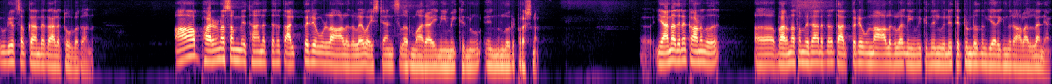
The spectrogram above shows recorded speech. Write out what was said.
യു ഡി എഫ് സർക്കാരിന്റെ കാലത്തുള്ളതാണ് ആ ഭരണ സംവിധാനത്തിന് താല്പര്യമുള്ള ആളുകളെ വൈസ് ചാൻസലർമാരായി നിയമിക്കുന്നു എന്നുള്ളൊരു പ്രശ്നം. ഞാനതിനെ കാണുന്നത് ഭരണ സംവിധാനത്തിന് താല്പര്യമുള്ള ആളുകളെ നിയമിക്കുന്നതിൽ വലിയ തെറ്റുണ്ടെന്ന് വിചാരിക്കുന്ന ഒരാളല്ല ഞാൻ.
